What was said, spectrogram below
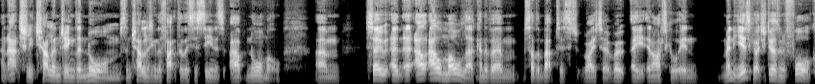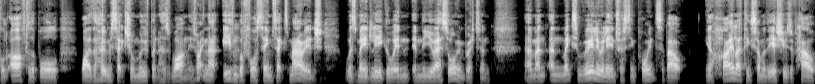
and actually challenging the norms and challenging the fact that this is seen as abnormal. Um, so uh, Al, Al kind of a um, Southern Baptist writer, wrote a, an article in many years ago, actually 2004, called "After the Ball: Why the Homosexual Movement Has Won." He's writing that even hmm. before same-sex marriage was made legal in, in the US or in Britain, um, and and makes some really really interesting points about you know highlighting some of the issues of how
